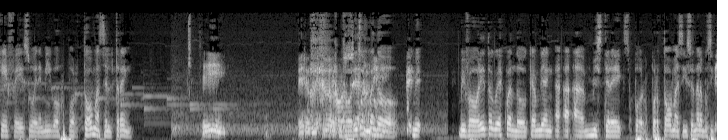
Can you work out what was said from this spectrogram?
jefes o enemigos por tomas el tren. Sí. Pero eso... Mi favorito es cuando. Mi, mi favorito es cuando cambian a, a, a Mr. X por, por Thomas y suena la música.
